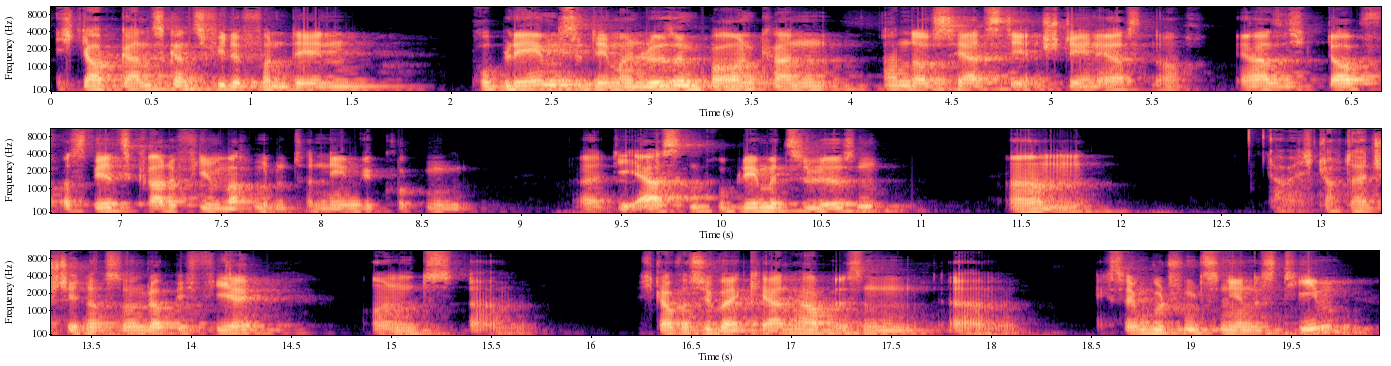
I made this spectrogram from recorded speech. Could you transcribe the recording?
ich glaube, ganz, ganz viele von den Problemen, zu denen man Lösungen bauen kann, Hand aufs Herz, die entstehen erst noch. Ja, also ich glaube, was wir jetzt gerade viel machen mit Unternehmen, wir gucken, äh, die ersten Probleme zu lösen. Ähm, aber ich glaube, da entsteht noch so unglaublich viel. Und ähm, ich glaube, was wir bei Kern haben, ist ein ähm, extrem gut funktionierendes Team,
